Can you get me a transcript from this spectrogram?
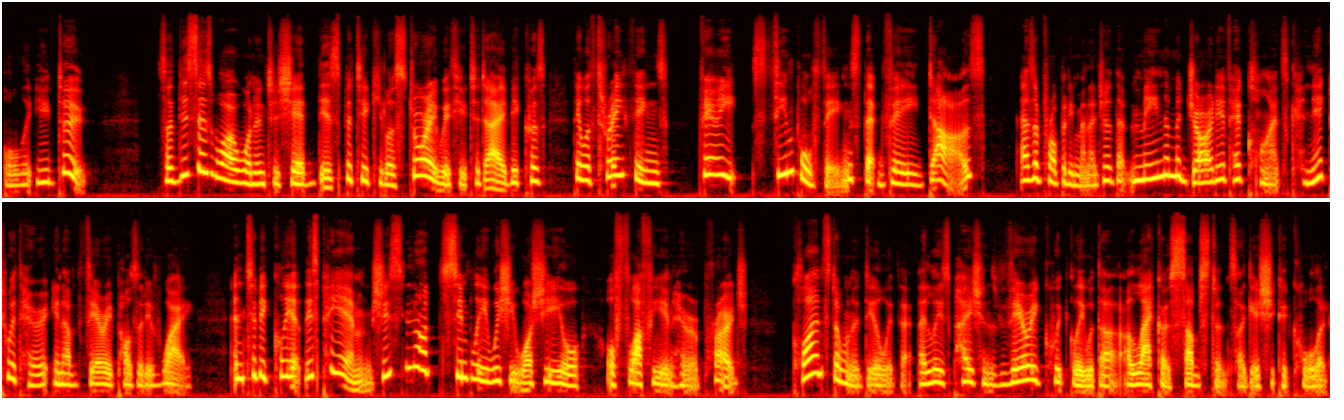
all that you do. So, this is why I wanted to share this particular story with you today because there were three things, very simple things that V does as a property manager that mean the majority of her clients connect with her in a very positive way. And to be clear, this PM, she's not simply wishy washy or, or fluffy in her approach. Clients don't want to deal with that. They lose patience very quickly with a, a lack of substance, I guess you could call it.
